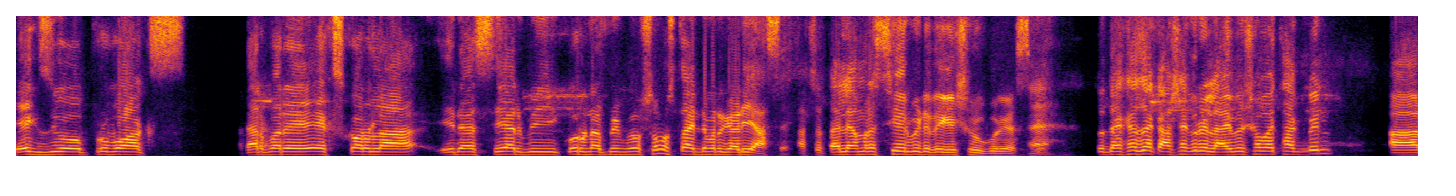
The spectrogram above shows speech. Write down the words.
Axio Probox তারপরে এক্স করলা এটা সিআরবি করোনা প্রিমিয়াম সমস্ত আইটেমের গাড়ি আছে। আচ্ছা তাহলে আমরা সিআরবিটা থেকে শুরু করি আজকে। হ্যাঁ। তো দেখা যাক আশা করি লাইভে সবাই থাকবেন। আর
